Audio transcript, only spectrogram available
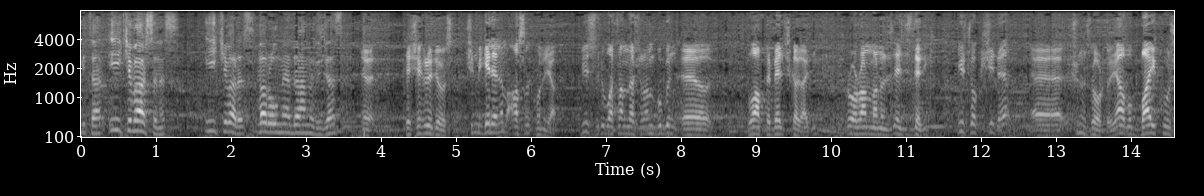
biter. İyi ki varsınız. İyi ki varız. Var olmaya devam edeceğiz. Evet. Teşekkür ediyoruz. Şimdi gelelim asıl konuya. Bir sürü vatandaşların bugün e, bu hafta Belçika'daydık. Programlarınızı izledik. Birçok kişi de e, şunu sordu. Ya bu baykuş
